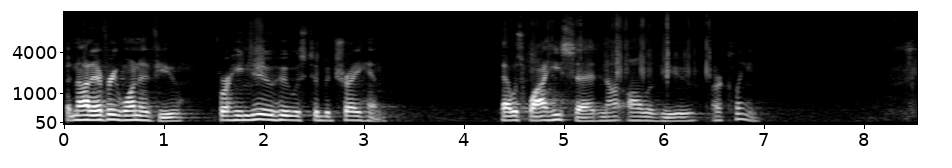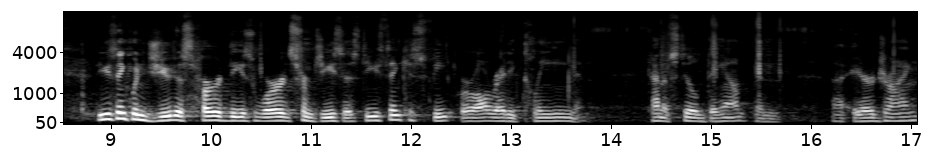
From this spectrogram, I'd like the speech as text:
but not every one of you, for he knew who was to betray him. That was why he said, Not all of you are clean. Do you think when Judas heard these words from Jesus, do you think his feet were already clean and kind of still damp and uh, air drying?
